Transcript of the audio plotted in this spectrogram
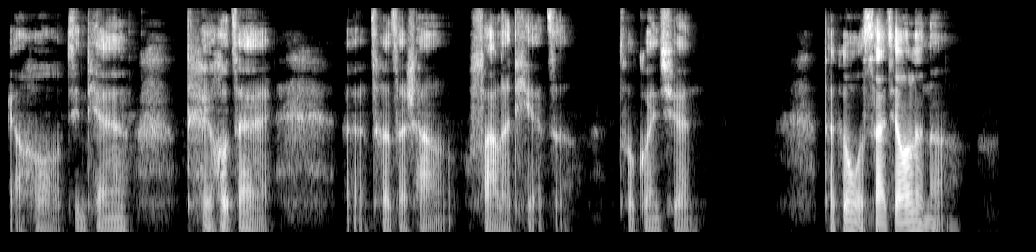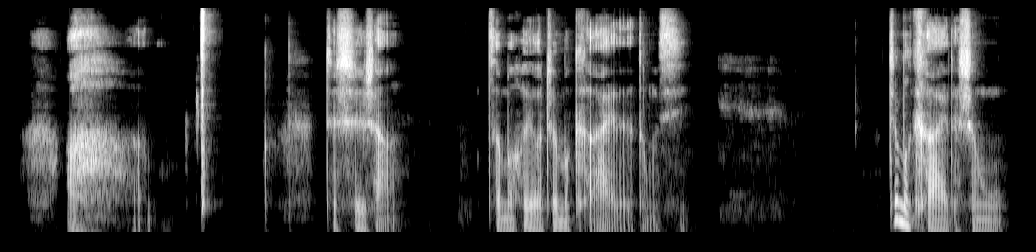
然后今天他又在呃册子上发了帖子做官宣，他跟我撒娇了呢，啊，这世上怎么会有这么可爱的东西？这么可爱的生物，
